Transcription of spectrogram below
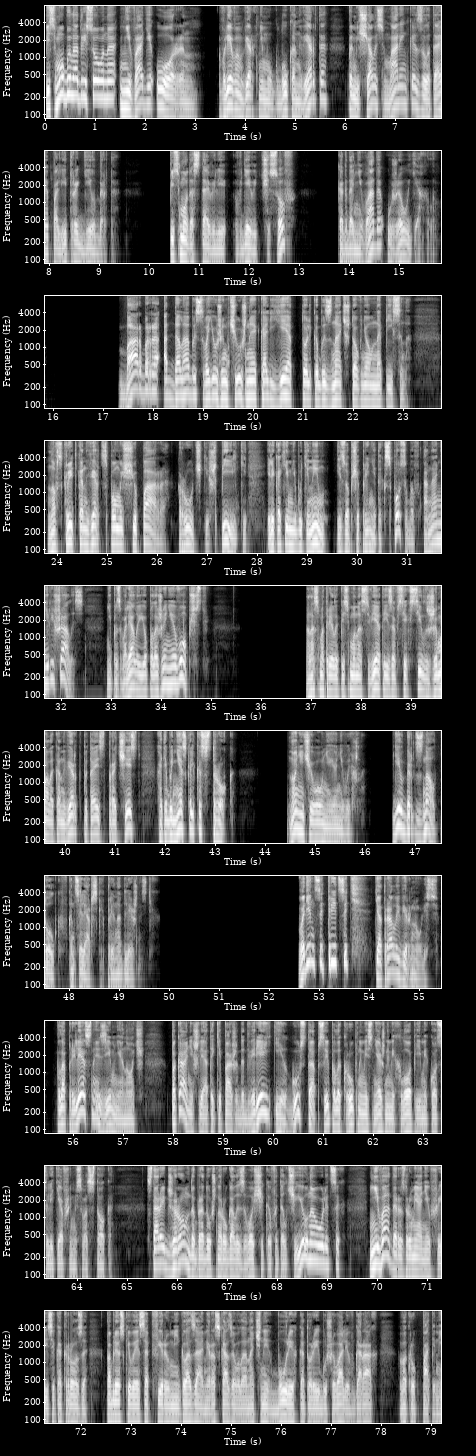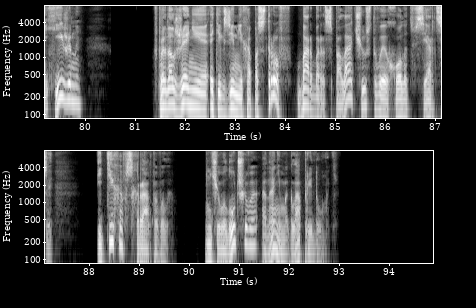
Письмо было адресовано Неваде Уоррен, в левом верхнем углу конверта помещалась маленькая золотая палитра Гилберта. Письмо доставили в девять часов, когда Невада уже уехала. Барбара отдала бы свое жемчужное колье, только бы знать, что в нем написано. Но вскрыть конверт с помощью пара, ручки, шпильки или каким-нибудь иным из общепринятых способов она не решалась не позволяло ее положение в обществе. Она смотрела письмо на свет и изо всех сил сжимала конверт, пытаясь прочесть хотя бы несколько строк. Но ничего у нее не вышло. Гилберт знал толк в канцелярских принадлежностях. В 11.30 театралы вернулись. Была прелестная зимняя ночь. Пока они шли от экипажа до дверей, их густо обсыпало крупными снежными хлопьями, косо летевшими с востока. Старый Джером добродушно ругал извозчиков и толчью на улицах. Невада, разрумянившаяся как роза, поблескивая сапфировыми глазами, рассказывала о ночных бурях, которые бушевали в горах вокруг папиной хижины. В продолжение этих зимних апостроф Барбара спала, чувствуя холод в сердце — и тихо всхрапывала. Ничего лучшего она не могла придумать.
